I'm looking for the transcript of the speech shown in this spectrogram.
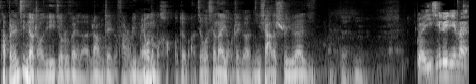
他本身进掉着地就是为了让这个法术力没有那么好，对吧？结果现在有这个泥沙的誓约，对，嗯，对，以及绿地麦。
